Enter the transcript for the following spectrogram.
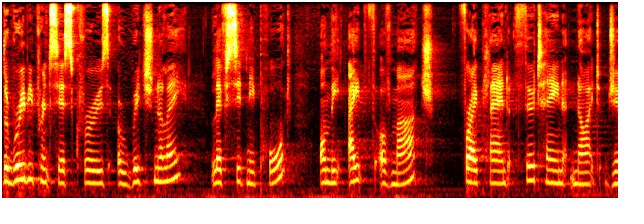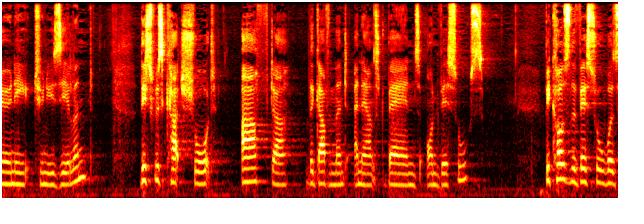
the Ruby Princess cruise originally left Sydney Port on the 8th of March for a planned 13-night journey to New Zealand. This was cut short after the government announced bans on vessels. Because the vessel was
